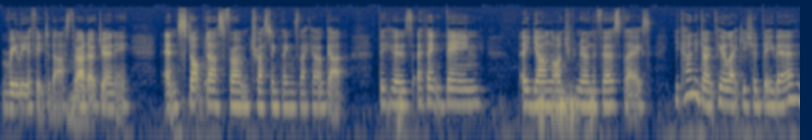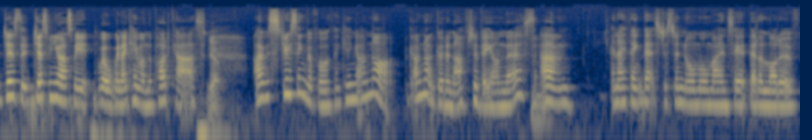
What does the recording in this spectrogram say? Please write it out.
really affected us mm. throughout our journey and stopped us from trusting things like our gut because I think being a young entrepreneur in the first place, you kind of don't feel like you should be there. Just just when you asked me, well, when I came on the podcast, yeah, I was stressing before, thinking I'm not I'm not good enough to be on this. Mm. Um, and I think that's just a normal mindset that a lot of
